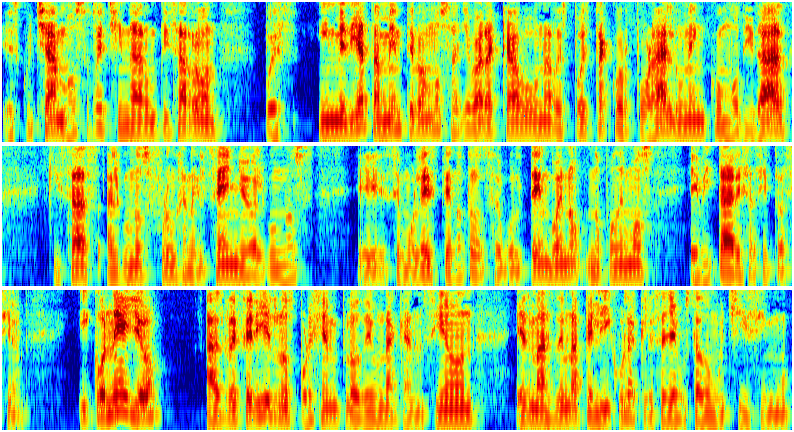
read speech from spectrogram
escuchamos rechinar un pizarrón, pues inmediatamente vamos a llevar a cabo una respuesta corporal, una incomodidad. Quizás algunos frunjan el ceño, algunos eh, se molesten, otros se volteen. Bueno, no podemos evitar esa situación. Y con ello, al referirnos, por ejemplo, de una canción, es más, de una película que les haya gustado muchísimo,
